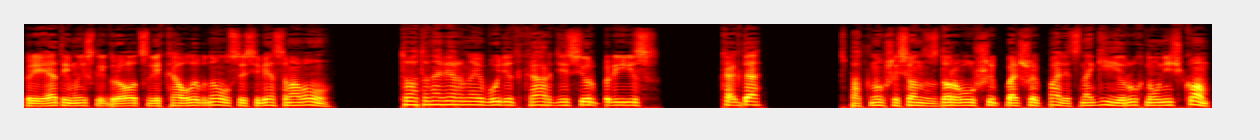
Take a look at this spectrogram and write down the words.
При этой мысли Гроуд слегка улыбнулся себе самому. То-то, наверное, будет Харди сюрприз. Когда... Споткнувшись, он здорово ушиб большой палец ноги и рухнул ничком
